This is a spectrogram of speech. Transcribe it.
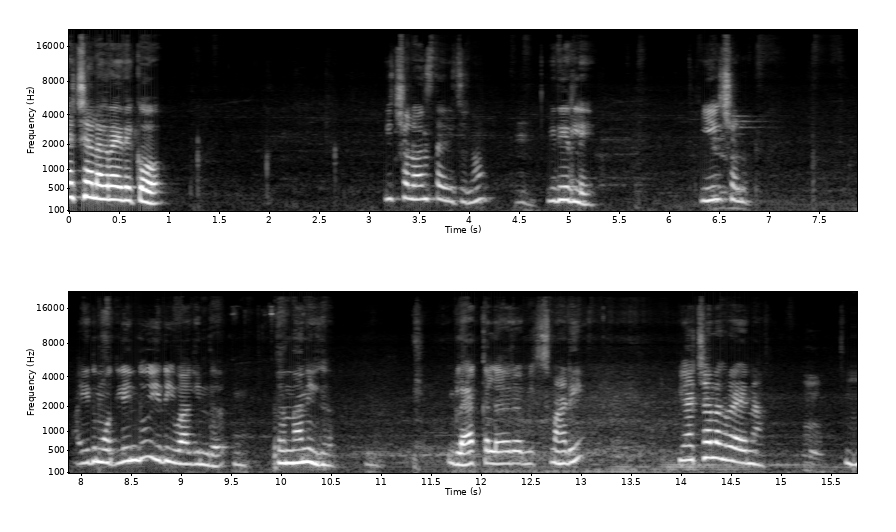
ಎಷ್ಟು ಚಲೋ ಆಗ್ರ ಇದಕ್ಕೂ? ಇದು ಚಲೋ ಅನಿಸ್ತಾ ಇದೆ ಚೀನು ಇದಿರಲಿ. ಈಗ ಚಲೋ. ಇದು ಮೊದಲಿಂದು, ಇದು ಇವಾಗಿಂದು. ನಾನೀಗ ಬ್ಲ್ಯಾಕ್ ಕಲರ್ ಮಿಕ್ಸ್ ಮಾಡಿ. ಎಷ್ಟು ಚಲೋ ಆಗ್ರ ಏನ? ಹ್ಞೂ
